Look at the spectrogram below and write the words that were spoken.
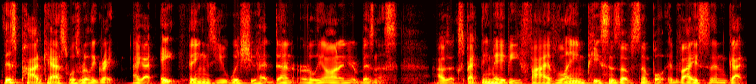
This podcast was really great. I got eight things you wish you had done early on in your business. I was expecting maybe five lame pieces of simple advice and got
